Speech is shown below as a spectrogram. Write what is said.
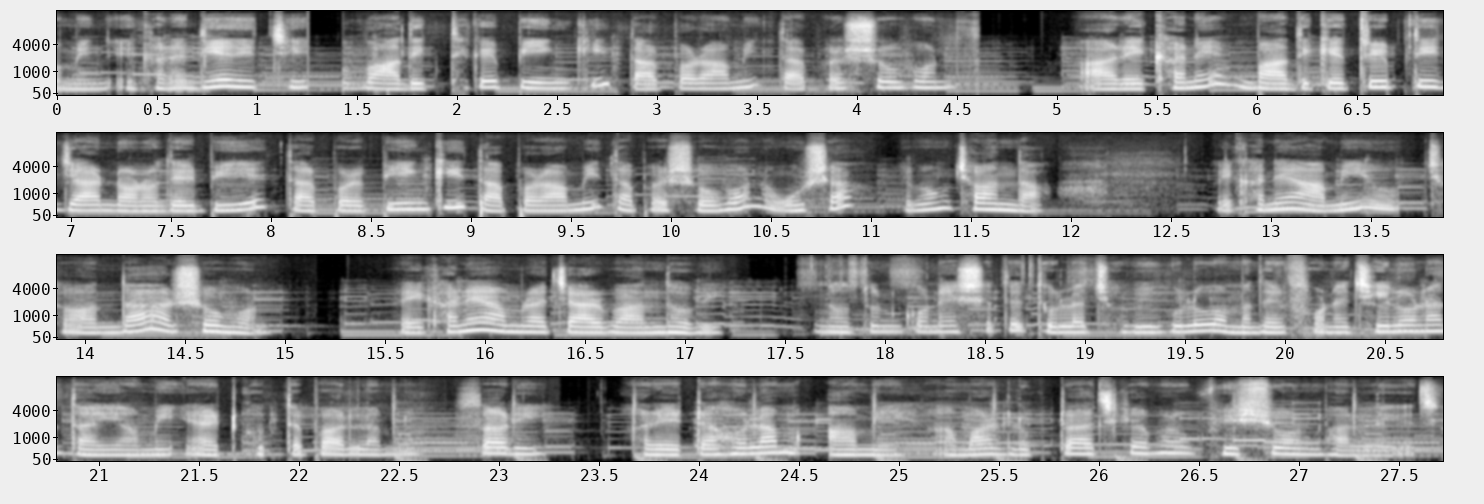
আমি এখানে দিয়ে দিচ্ছি। বাঁ দিক থেকে পিঙ্কি, তারপর আমি, তারপর শোভন। আর এখানে বাঁদিকে তৃপ্তি, যার ননদের বিয়ে, তারপরে পিঙ্কি, তারপর আমি, তারপর শোভন উষা এবং ছন্দা। এখানে আমি, ছন্দা আর শোভন। এখানে আমরা চার বান্ধবী। নতুন কনের সাথে তোলা ছবিগুলো আমাদের ফোনে ছিল না, তাই আমি অ্যাড করতে পারলাম না। সরি আর এটা হলাম আমি। আমার লুকটা আজকে আমার ভীষণ ভালো লেগেছে।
